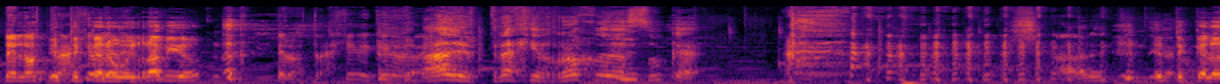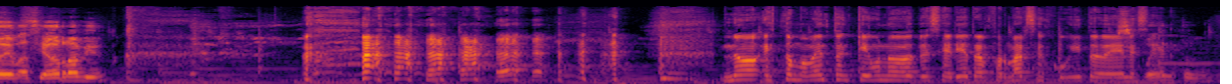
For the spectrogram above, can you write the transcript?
de los Esto trajes. escaló muy rápido. ¿De los trajes? ¿De qué? ah, del traje rojo de azúcar. Ahora entendí. Esto escaló demasiado rápido. no, estos momentos en que uno desearía transformarse en juguito de supuesto.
